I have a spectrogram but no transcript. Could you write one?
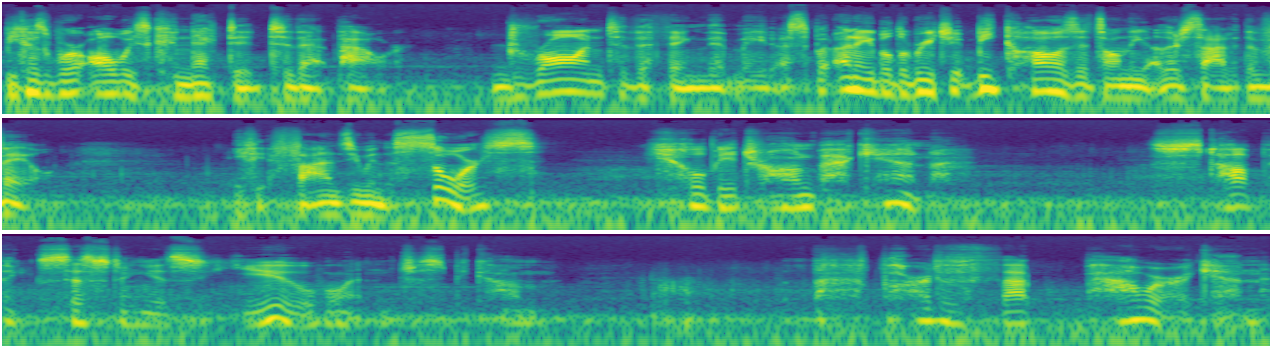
Because we're always connected to that power, drawn to the thing that made us, but unable to reach it because it's on the other side of the veil. If it finds you in the source, You'll be drawn back in. Stop existing as you and just become part of that power again.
